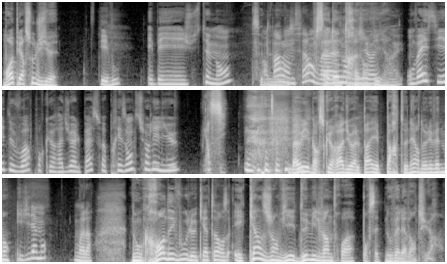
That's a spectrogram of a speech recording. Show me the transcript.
Moi, perso, j'y vais. Et vous? Et bien justement, Ça en parlant envie. de ça, on Ça va, donne très envie, envie. hein. On va essayer de voir pour que Radio Alpa soit présente sur les lieux. Merci. bah oui, parce que Radio Alpa est partenaire de l'événement. Évidemment. Voilà. Donc rendez-vous le 14 et 15 janvier 2023 pour cette nouvelle aventure.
